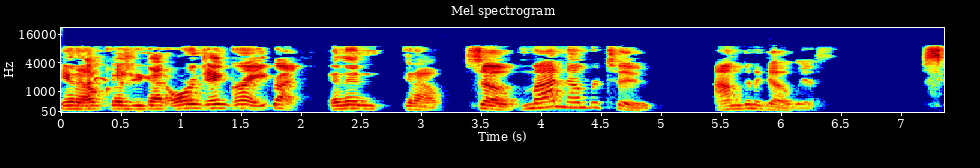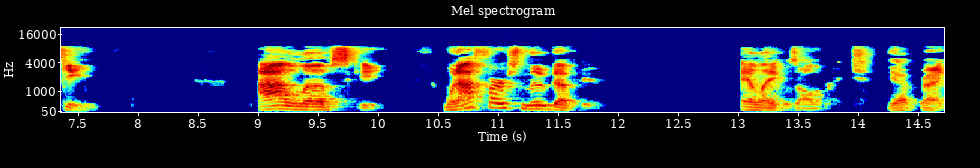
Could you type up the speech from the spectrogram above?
you know, because you got orange and grape, Right. and then you know, So, my number two, I'm going to go with ski. I love ski. When I first moved up here, Ale-8 was all the rage. Yep. Right.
